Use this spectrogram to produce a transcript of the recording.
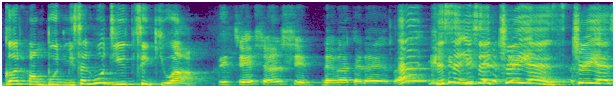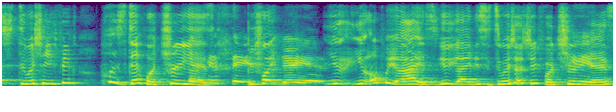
God humbled me he said who do you think you are Situation Situationship. Never can I ever. Eh, they say you said three years, three years situation. You think who is there for three years stage, before years. you you open your eyes. You you are in the situation for three years.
